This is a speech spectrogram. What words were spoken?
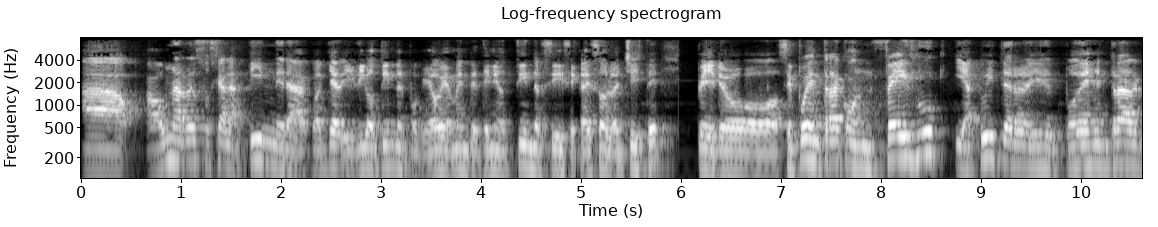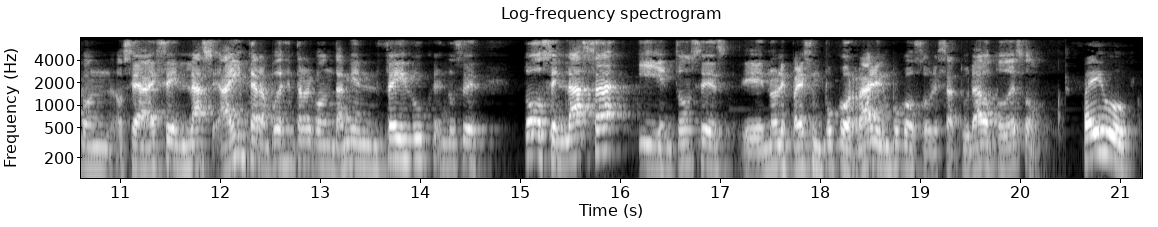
a, a una red social, a Tinder, a cualquier, y digo Tinder porque obviamente he tenido Tinder, sí, se cae solo el chiste, pero se puede entrar con Facebook y a Twitter eh, podés entrar con, o sea, ese enlace, a Instagram podés entrar con también Facebook, entonces todo se enlaza y entonces eh, ¿no les parece un poco raro y un poco sobresaturado todo eso? Facebook,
